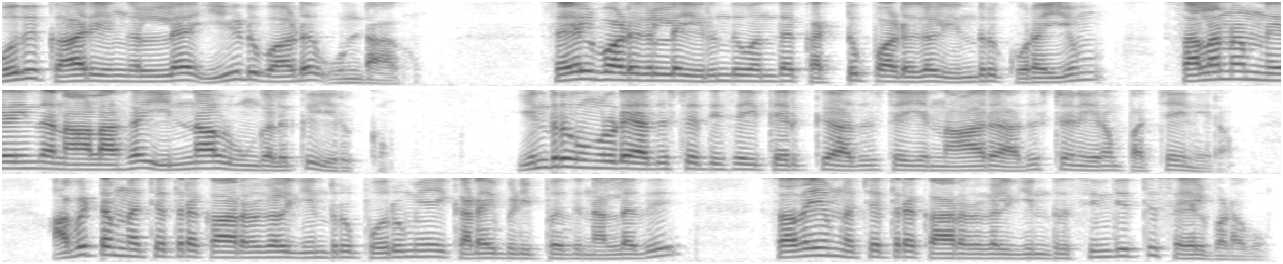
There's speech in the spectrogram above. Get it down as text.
பொது காரியங்களில் ஈடுபாடு உண்டாகும். செயல்பாடுகளில் இருந்து வந்த கட்டுப்பாடுகள் இன்று குறையும். சலனம் நிறைந்த நாளாக இந்நாள் உங்களுக்கு இருக்கும். இன்று உங்களுடைய அதிர்ஷ்ட திசை தெற்கு அதிர்ஷ்ட எண் ஆறு அதிர்ஷ்ட நிறம் பச்சை நிறம். அவிட்டம் நட்சத்திரக்காரர்கள் இன்று பொறுமையை கடைபிடிப்பது நல்லது. சதயம் நட்சத்திரக்காரர்கள் இன்று சிந்தித்து செயல்படவும்.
